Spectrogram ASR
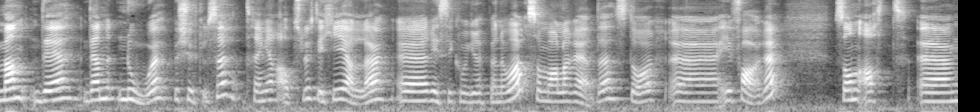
Men det, den noe beskyttelse trenger absolutt ikke gjelde eh, risikogruppene våre, som allerede står eh, i fare. Sånn at eh,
